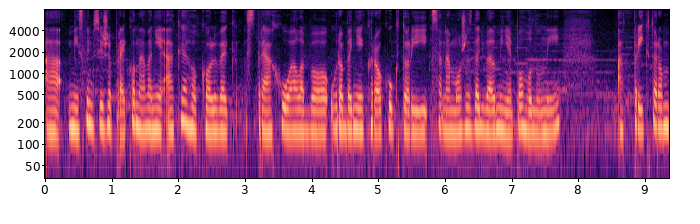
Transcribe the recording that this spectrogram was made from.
a myslím si, že prekonávanie akéhokoľvek strachu alebo urobenie kroku, ktorý sa nám môže zdať veľmi nepohodlný a pri ktorom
